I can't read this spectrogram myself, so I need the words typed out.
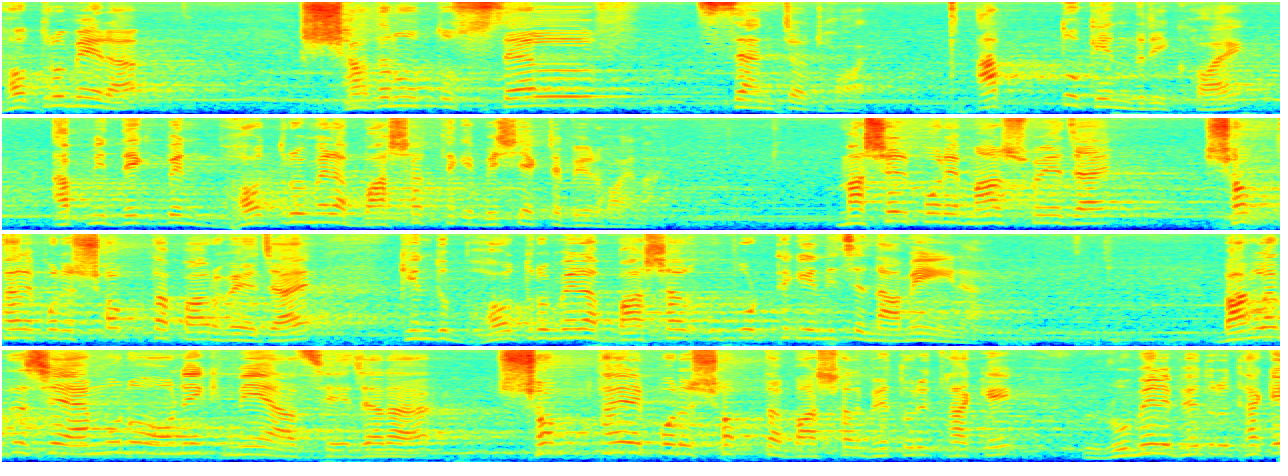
ভদ্রমেয়েরা সাধারণত সেলফ সেন্টার্ড হয়, আত্মকেন্দ্রিক হয়। আপনি দেখবেন ভদ্রমেয়েরা বাসার থেকে বেশি একটা বের হয় না। মাসের পরে মাস হয়ে যায়, সপ্তাহের পরে সপ্তাহ পার হয়ে যায় কিন্তু ভদ্রমেয়েরা বাসার উপর থেকে নিচে নামেই না। বাংলাদেশে এমনও অনেক মেয়ে আছে যারা সপ্তাহের পরে সপ্তাহ বাসার ভেতরে থাকে, রুমের ভেতরে থাকে,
